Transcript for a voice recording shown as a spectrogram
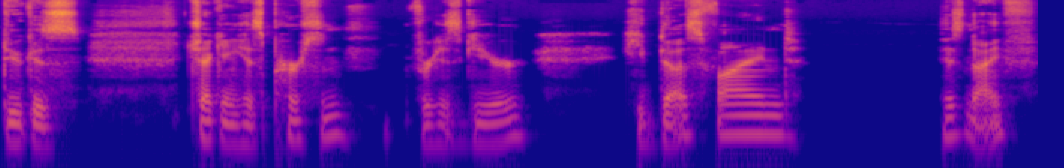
Duke is checking his person for his gear. He does find his knife,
